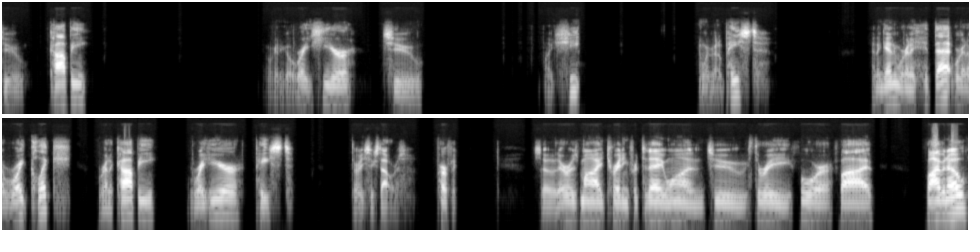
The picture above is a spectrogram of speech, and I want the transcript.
to copy. We're going to go right here to my sheet. And we're going to paste. And again, we're going to hit that. We're going to right click. We're going to copy right here, paste. $36. Perfect. So there is my trading for today. One, two, three, four, five, five and oh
